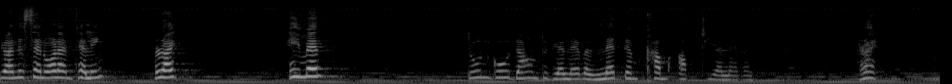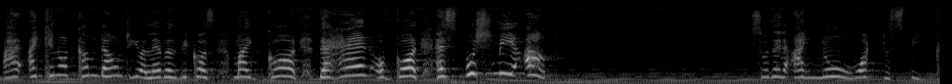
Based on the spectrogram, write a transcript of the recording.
You understand what I'm telling? Right? Amen. Don't go down to their level. Let them come up to your level. Right? I, I cannot come down to your level because my God, the hand of God has pushed me up so that I know what to speak.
